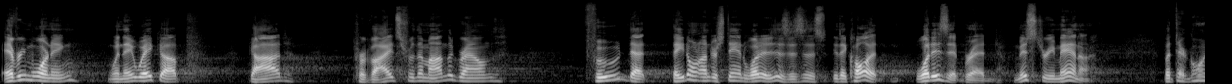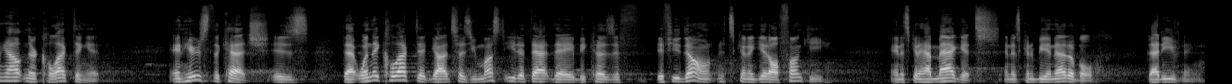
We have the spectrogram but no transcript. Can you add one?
Every morning, when they wake up, God provides for them on the ground food that they don't understand what it is. is they call it, what is it, bread? Mystery manna but they're going out and they're collecting it. And here's the catch is that when they collect it, God says you must eat it that day because if, if you don't, it's going to get all funky and it's going to have maggots and it's going to be inedible that evening.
